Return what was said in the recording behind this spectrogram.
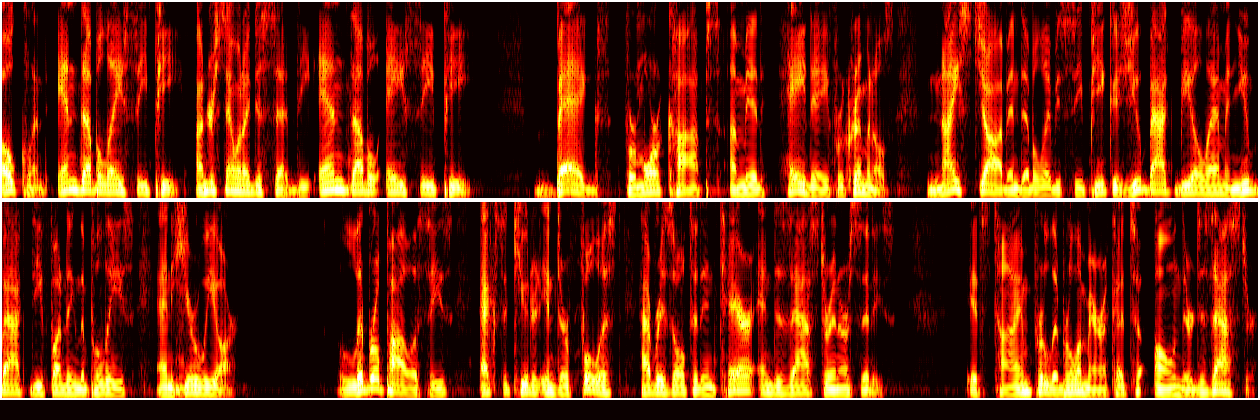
Oakland, NAACP, understand what I just said. The NAACP begs for more cops amid heyday for criminals. Nice job, NAACP, because you backed BLM and you backed defunding the police, and here we are. Liberal policies executed in their fullest have resulted in terror and disaster in our cities. It's time for liberal America to own their disaster.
